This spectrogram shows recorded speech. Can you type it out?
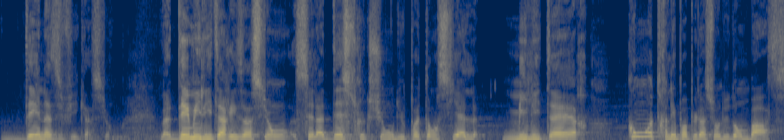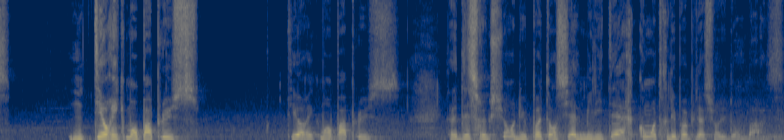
dénazification. La démilitarisation, c'est la destruction du potentiel militaire contre les populations du Donbass. Théoriquement, pas plus. Théoriquement, pas plus. La destruction du potentiel militaire contre les populations du Donbass.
